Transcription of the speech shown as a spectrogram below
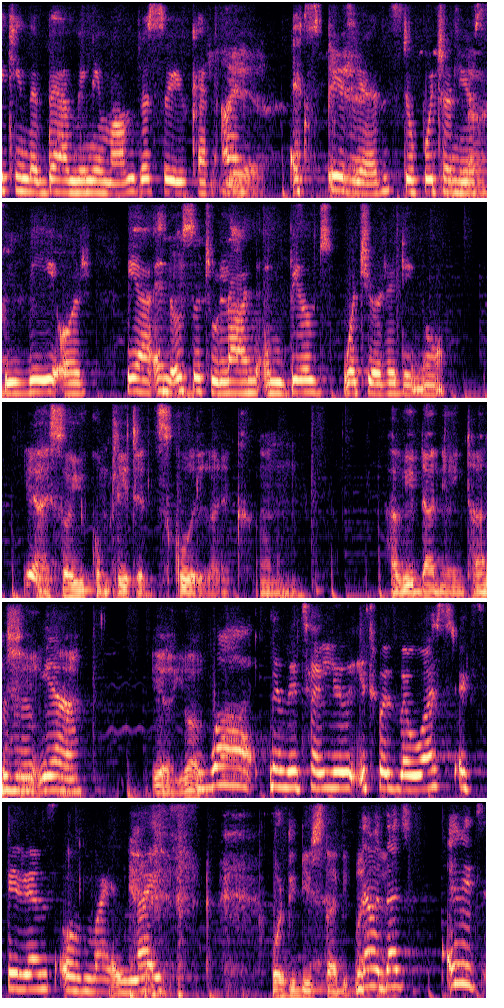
taking the bare minimum just so you can earn Yeah. experience to put on your. CV or, yeah, and also to learn and build what you already know. yeah i saw you completed school like um have you done your internship mm-hmm, yeah. yeah you have Wow, let me tell you, it was the worst experience of my life. what did you study no, that's it's,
